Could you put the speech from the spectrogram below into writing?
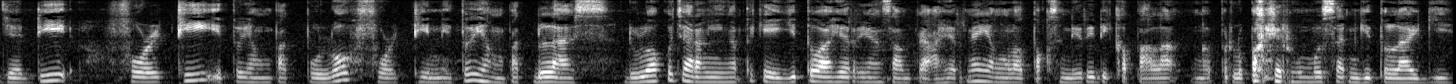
jadi 40 itu yang 40, 14 itu yang 14. Dulu aku cara ngingetnya kayak gitu akhirnya sampai akhirnya yang lotok sendiri di kepala nggak perlu pakai rumusan gitu lagi.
